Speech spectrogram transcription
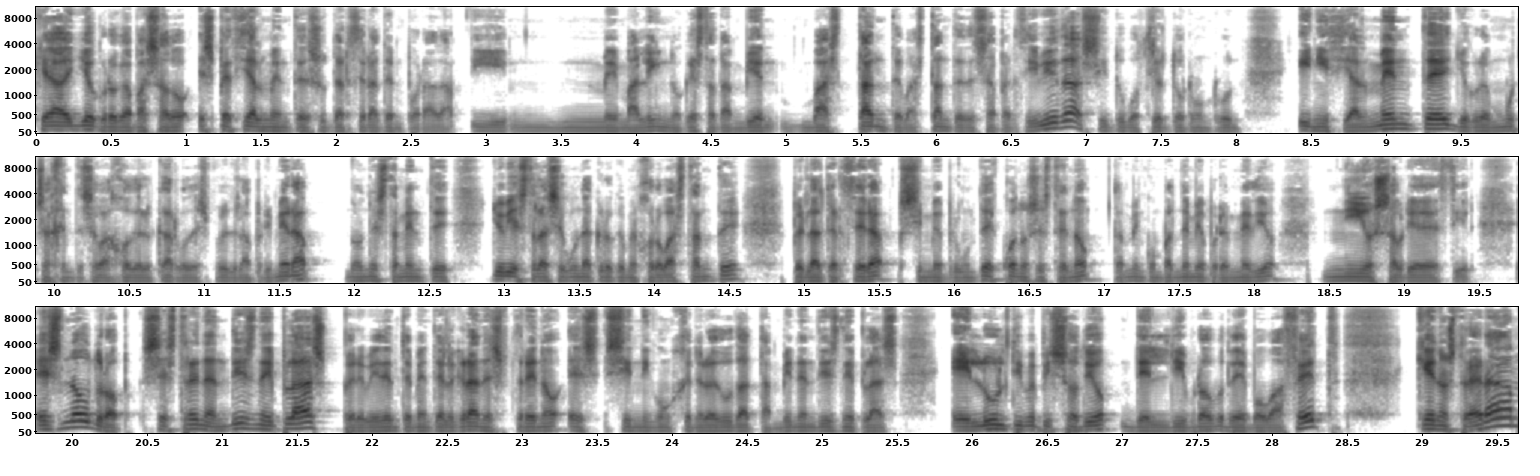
que yo creo que ha pasado especialmente en su tercera temporada. Y me maligno que está también bastante, bastante desapercibida. Sí tuvo cierto run run inicialmente. Yo creo que mucha gente se bajó del carro después de la primera. Honestamente, yo vi hasta la segunda, creo que mejoró bastante. Pero la tercera, si me preguntéis cuándo se estrenó, también con pandemia por en medio, ni os sabría decir. Snowdrop se estrena en Disney Plus, pero evidentemente el gran estreno es, sin ningún género de duda, también en Disney Plus, el último episodio del libro de Boba Fett, ¿Qué nos traerá?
